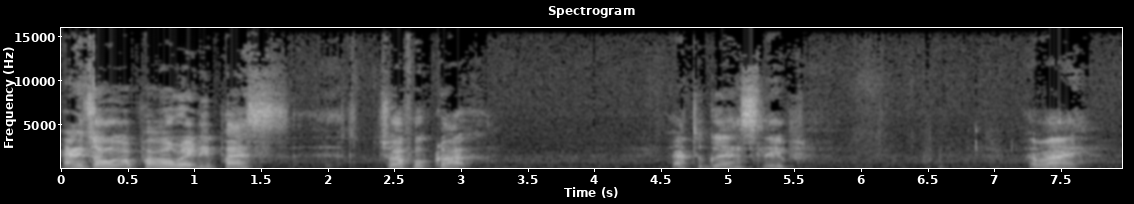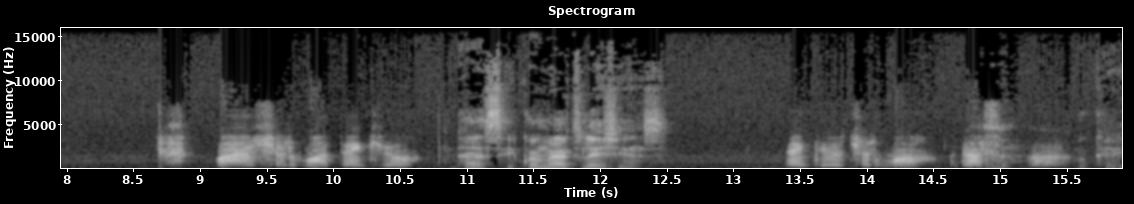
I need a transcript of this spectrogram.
And it's already past 12 o'clock. You have to go and sleep. Bye bye. Bye, Chedama. Thank you. That's it. Congratulations. Thank you, Chedama. That's uh, Okay.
